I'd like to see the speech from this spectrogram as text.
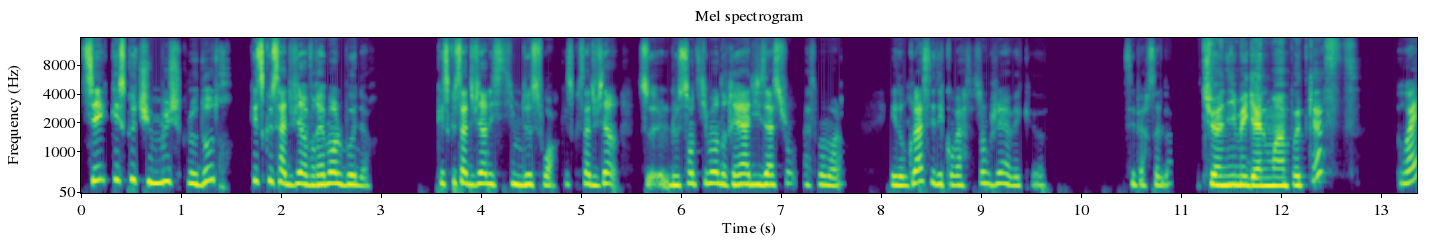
c'est qu'est-ce que tu muscles d'autres Qu'est-ce que ça devient vraiment le bonheur? Qu'est-ce que ça devient l'estime de soi? Qu'est-ce que ça devient le sentiment de réalisation à ce moment-là? Et donc là, c'est des conversations que j'ai avec ces personnes-là. Tu animes également un podcast? Ouais,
